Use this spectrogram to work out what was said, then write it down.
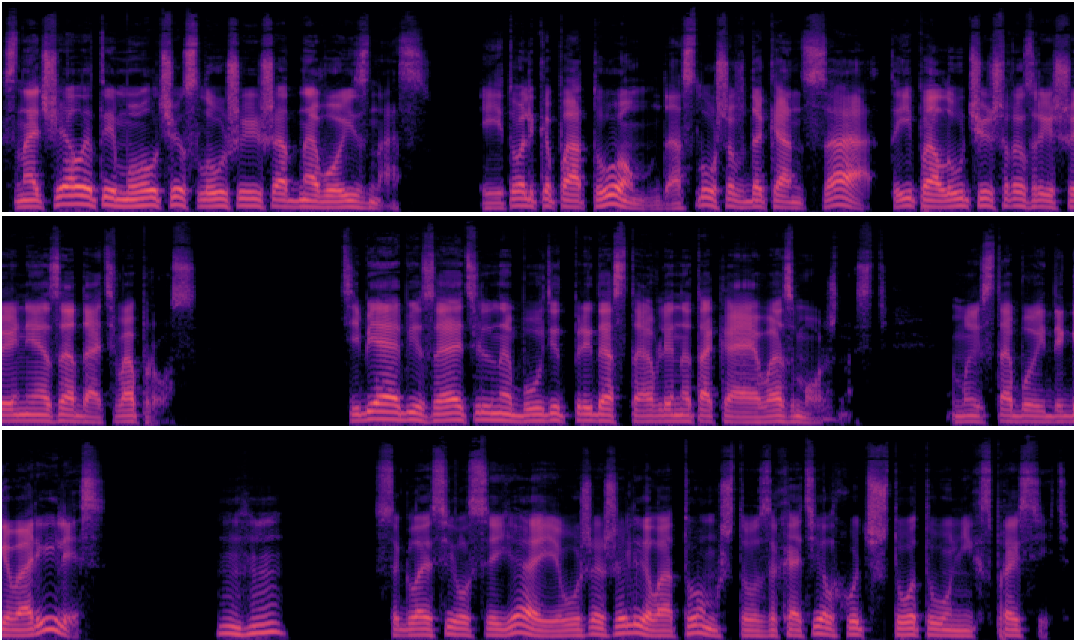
«Сначала ты молча слушаешь одного из нас. И только потом, дослушав до конца, ты получишь разрешение задать вопрос. Тебе обязательно будет предоставлена такая возможность. Мы с тобой договорились?» «Угу», — согласился я и уже жалел о том, что захотел хоть что-то у них спросить.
